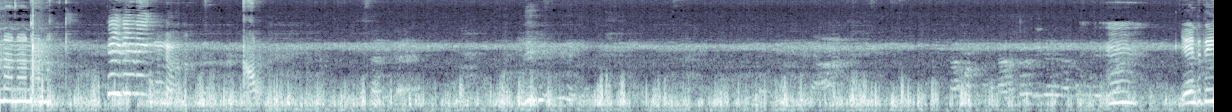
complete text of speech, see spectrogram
no, no, no, no. ఏంటిది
